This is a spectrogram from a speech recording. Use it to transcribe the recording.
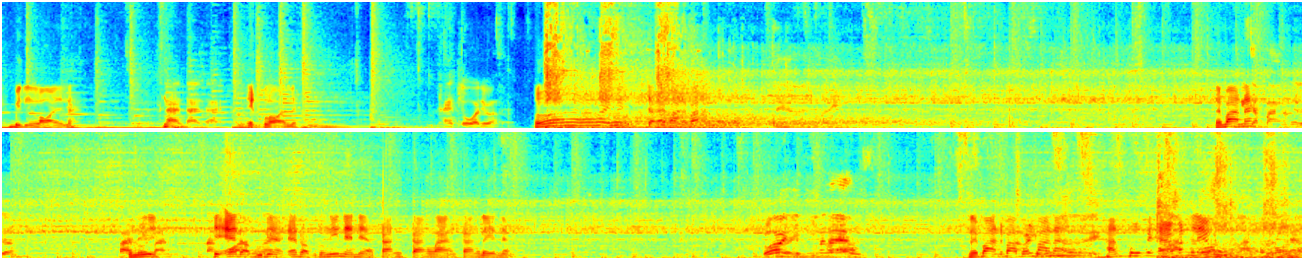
X บินลอยนะ ได้ได้ได้ X ลอยเลย หายตัวดีวะเฮ้ยเฮ้ยเฮ้ยจากไหนบ้างไหนบ้างเฮ้ยเฮ้ยเฮ้ยในบ้านมีนะ กำบังด้วยเหรอบ้านคุณรู้ในดิ บ้านต่างที่แอร์ดรอปอยู่ขวาเนี่ยแอร์ดรอปอยู่ตรงนี้เนี่ยเนี่ยกลางกลางลางกลางเลนเนี่ย เฮ้ยยิงมามาแล้แล้ววในบ้านในบ้านบนบ้านนะเฮ้ยหันปืนไปหามันเร็วหลังกันลงแล้ว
